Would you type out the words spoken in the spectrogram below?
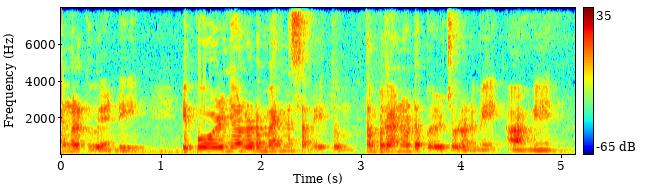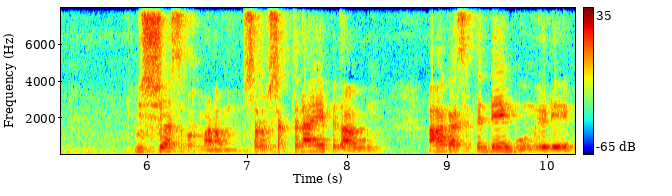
ഞങ്ങൾക്ക് വേണ്ടി ഇപ്പോഴും ഞങ്ങളുടെ മരണസമയത്തും തമ്പുരാനോട് ഉപയോഗിച്ചോളണമേ ആമേ വിശ്വാസ പ്രമാണം സർവശക്തനായ പിതാവും ആകാശത്തിന്റെയും ഭൂമിയുടെയും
